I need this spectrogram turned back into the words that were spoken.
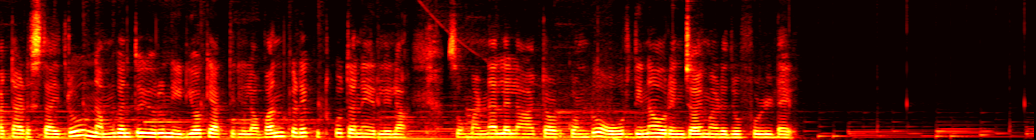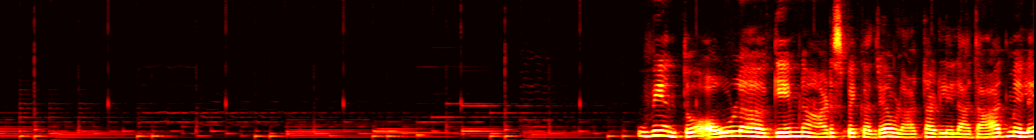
ಆಟ ಆಡಿಸ್ತಾ ಇದ್ರು. ನಮಗಂತೂ ಇವರು ಹಿಡಿಯೋಕೆ ಆಗ್ತಿರ್ಲಿಲ್ಲ. ಒಂದು ಕಡೆ ಕುತ್ಕೋತಾನೆ ಇರಲಿಲ್ಲ. ಸೊ ಮಣ್ಣಲ್ಲೆಲ್ಲ ಆಟ ಆಡಿಕೊಂಡು ಅವ್ರ ದಿನ ಅವ್ರು ಎಂಜಾಯ್ ಮಾಡಿದ್ರು ಫುಲ್ ಡೇ ಉವಿ ಅಂತೂ ಅವಳ ಗೇಮ್ನ ಆಡಿಸ್ಬೇಕಾದ್ರೆ ಅವಳು ಆಟ ಆಡಲಿಲ್ಲ ಅದಾದಮೇಲೆ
